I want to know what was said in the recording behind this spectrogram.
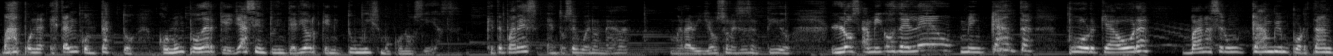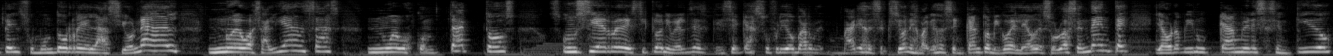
vas a poner, estar en contacto con un poder que yace en tu interior que ni tú mismo conocías. ¿Qué te parece? Entonces, bueno, nada, maravilloso en ese sentido. Los amigos de Leo me encanta porque ahora van a hacer un cambio importante en su mundo relacional, nuevas alianzas, nuevos contactos, un cierre de ciclo a nivel que sé que has sufrido varias decepciones, varios desencantos, amigo de Leo de solo ascendente, y ahora viene un cambio en ese sentido,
